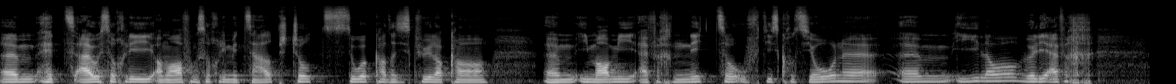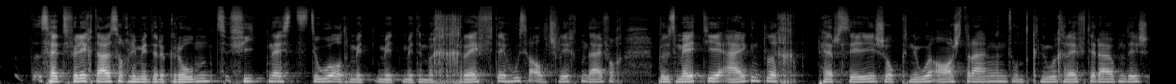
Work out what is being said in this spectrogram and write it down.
ähm, hat es auch so ein bisschen, am Anfang so ein bisschen mit Selbstschutz zu tun gehabt, dass ich das Gefühl hatte, ähm, ich mich einfach nicht so auf Diskussionen ähm, einlassen, weil ich einfach es hat vielleicht auch so ein bisschen mit einer Grundfitness zu tun oder mit, mit, mit einem Kräftehaushalt, schlicht und einfach, weil das Metier eigentlich per se schon genug anstrengend und genug kräfteraubend ist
